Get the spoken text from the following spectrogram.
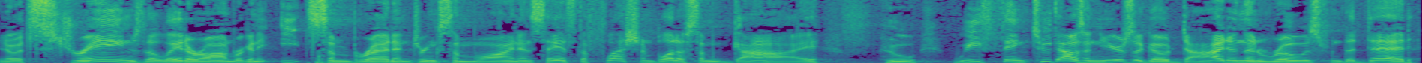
You know, it's strange that later on we're going to eat some bread and drink some wine and say it's the flesh and blood of some guy who we think 2,000 years ago died and then rose from the dead,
